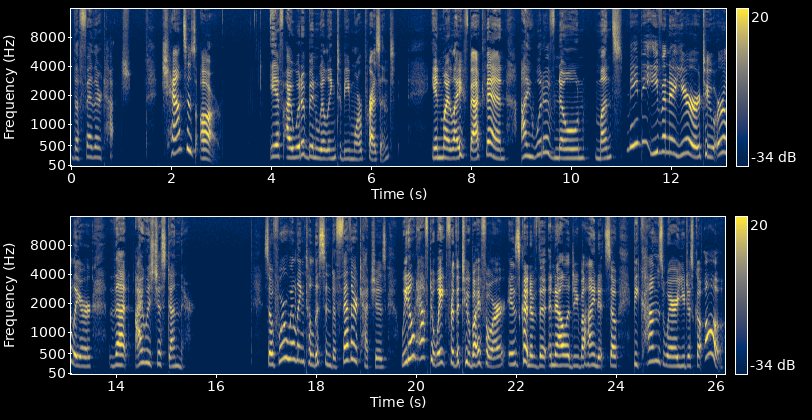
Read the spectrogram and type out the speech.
the feather touch. Chances are, if I would have been willing to be more present in my life back then, I would have known months, maybe even a year or two earlier, that I was just done there. So if we're willing to listen to feather touches, we don't have to wait for the two by four, is kind of the analogy behind it. So it becomes where you just go, oh,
